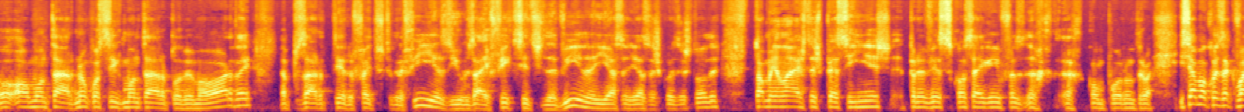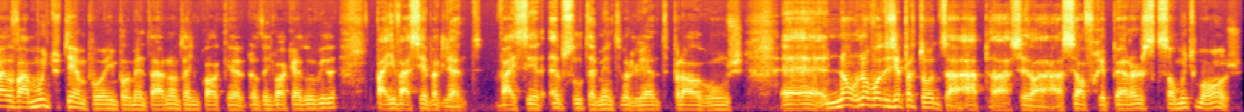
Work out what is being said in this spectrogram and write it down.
ao, montar não consigo montar pela mesma ordem, apesar de ter feito fotografias e os iFixits da vida e essas, essas coisas todas. Tomem lá estas pecinhas para ver se conseguem fazer, recompor um trabalho. Isso é uma coisa que vai levar muito tempo a implementar, não tenho qualquer, não tenho qualquer dúvida, Pá, e vai ser brilhante vai ser absolutamente brilhante para alguns. Uh, não, não vou dizer para todos, há, há, sei lá, há self-repairers que são muito bons.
